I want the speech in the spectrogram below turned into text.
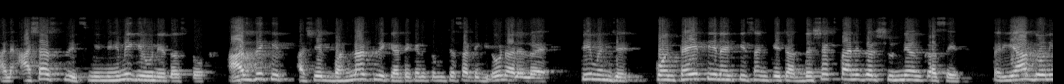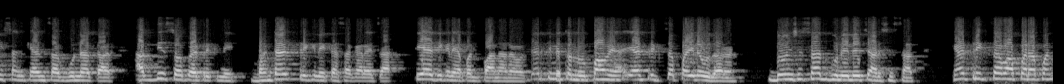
आणि अशाच ट्रिक्स मी नेहमी घेऊन येत असतो. आज देखील अशी एक भन्नाट ट्रिक या ठिकाणी तुमच्यासाठी घेऊन आलेलो आहे. ती म्हणजे कोणत्याही तीन अंकी संख्येच्या दशक स्थानी जर शून्य अंक असेल तर या दोन्ही संख्यांचा गुणाकार अगदी सोप्या ट्रिकने भंडार ट्रिकने कसा करायचा ते या ठिकाणी आपण पाहणार आहोत. तर तुम्ही मित्रांनो पाहूया या ट्रिकचं पहिलं उदाहरण. दोनशे सात गुणिले चारशे सात. या ट्रिकचा वापर आपण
